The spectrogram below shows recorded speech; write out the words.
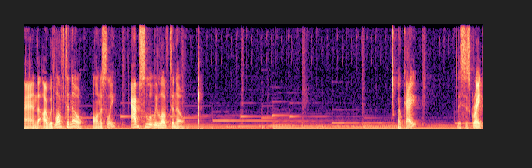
and I would love to know. Honestly, absolutely love to know. Okay, this is great.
